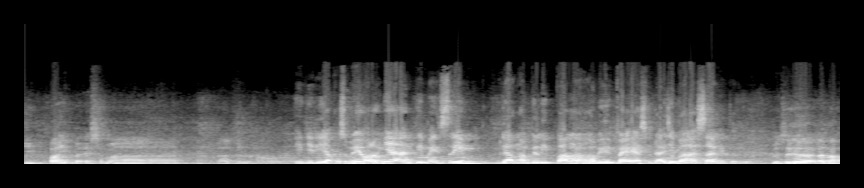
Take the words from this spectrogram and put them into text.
IPA, IPS sama ada ya jadi aku sebenarnya orangnya anti mainstream gak ngambil IPA gak ngambil IPS udah aja bahasa gitu. Biasanya anak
